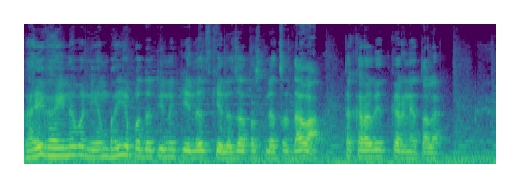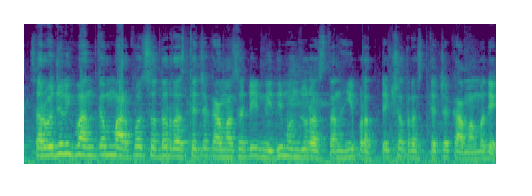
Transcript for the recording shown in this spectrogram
घाईघाईनं व नियमबाह्य पद्धतीनं केलंच केलं जात असल्याचा दावा तक्रारीत करण्यात आला सार्वजनिक बांधकाम मार्फत सदर रस्त्याच्या कामासाठी निधी मंजूर असतानाही प्रत्यक्षात रस्त्याच्या कामामध्ये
